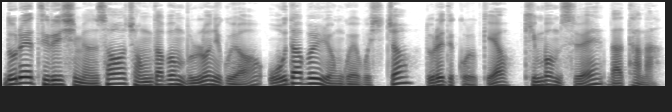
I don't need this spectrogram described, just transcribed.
노래 들으시면서 정답은 물론이고요. 오답을 연구해 보시죠. 노래 듣고 올게요. 김범수의 나타나.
